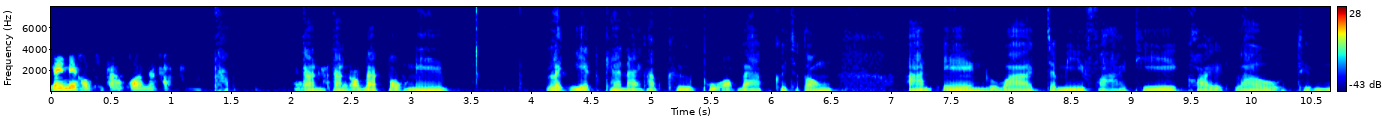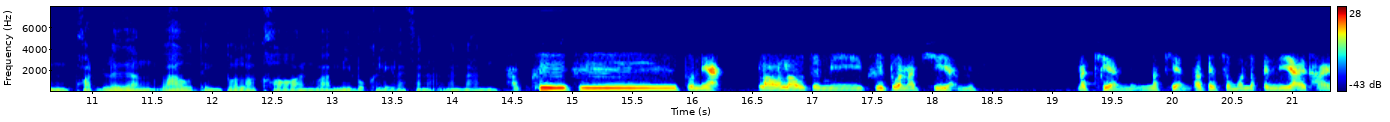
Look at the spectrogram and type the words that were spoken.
ในในของสถาพรนะครับ ครับ การการออกแบบปกนี่ละเอียดแค่ไหนครับ คือผู้ออกแบบคือจะต้องอ่านเองหรือว่าจะมีฝ่ายที่คอยเล่าถึงพล็อตเรื่องเล่าถึงตัวละครว่ามีบุคลิกลักษณะนั้นครับ คือคือตัวเนี้ย เราเราจะมีคือตัวนักเขียน นักเขียนนักเขียนถ้าเป็นสมมติเราเป็นนิยายไทย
